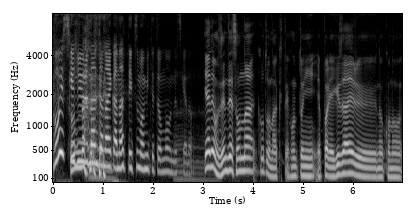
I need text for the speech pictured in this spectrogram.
ごいスケジュールなんじゃないかなっていつも見てて思うんですけど。いやでも全然そんなことなくて本当にやっぱり EXILE のこの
